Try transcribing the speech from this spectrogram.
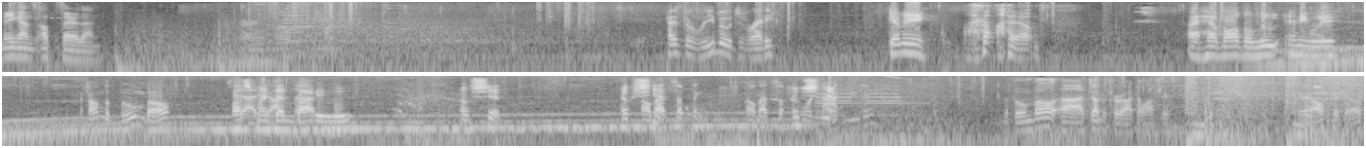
Minigun's up there then. Alright, well. Guys, the reboot's ready. Get me. I am. I have all the loot anyway, I found the boom bow. plus Yeah, my dead that. body loot. Oh shit. Oh, oh shit. Oh, that's something. Oh, that's something Oh, we're shit. not using. The boom bow? Uh, I've dropped it for rocket launcher. There, I'll pick it up.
